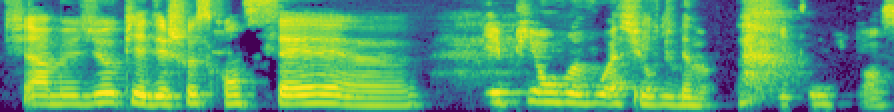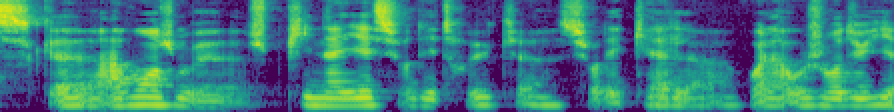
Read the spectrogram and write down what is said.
fur et à mesure, puis il y a des choses qu'on sait, et puis on revoit surtout. Je pense qu'avant, je me je pinaillais sur des trucs, sur lesquels, voilà, aujourd'hui,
